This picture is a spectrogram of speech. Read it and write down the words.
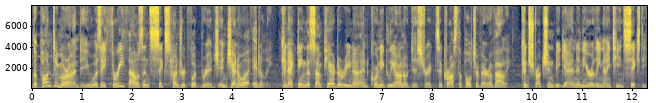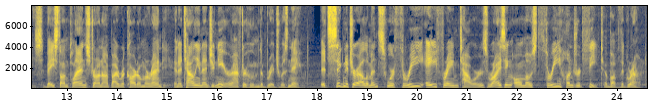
The Ponte Morandi was a 3,600 foot bridge in Genoa, Italy, connecting the Sampierdarena and Cornigliano districts across the Polcevera Valley. Construction began in the early 1960s, based on plans drawn up by Riccardo Morandi, an Italian engineer after whom the bridge was named. Its signature elements were three A frame towers rising almost 300 feet above the ground.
